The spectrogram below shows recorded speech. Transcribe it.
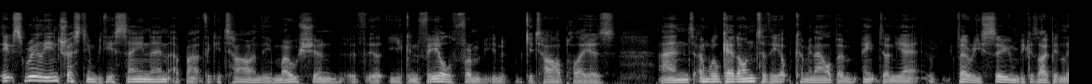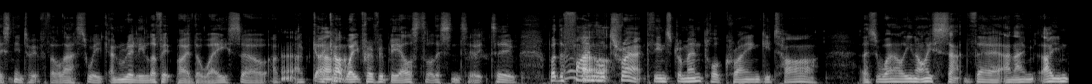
it's really interesting with you saying then about the guitar and the emotion that you can feel from you know, guitar players and and we'll get on to the upcoming album ain't done yet very soon because i've been listening to it for the last week and really love it by the way so i, I, I can't uh-huh. wait for everybody else to listen to it too but the final uh-huh. track the instrumental crying guitar as well you know i sat there and i'm i,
